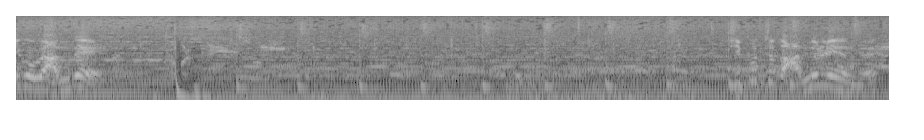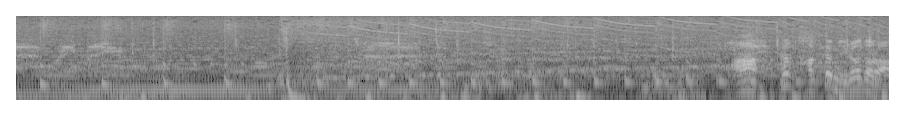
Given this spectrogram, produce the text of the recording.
이거 왜 안 돼? 시프트가 안 눌리는데? 아, 가끔, 가끔 이러더라.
